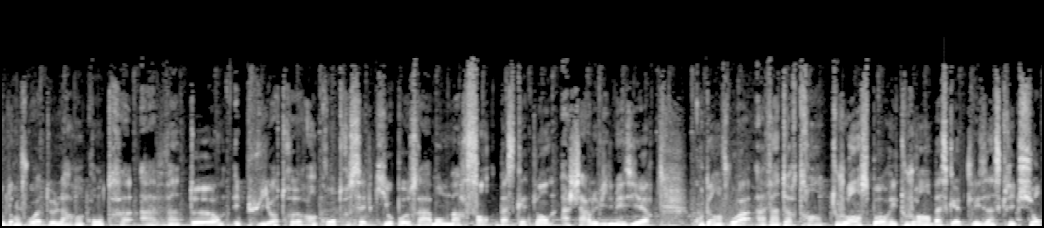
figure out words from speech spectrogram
coup d'envoi de la rencontre à 20h. Et puis autre rencontre, celle qui opposera à Mont-de-Marsan Basketland à Charleville-Mézières. Coup d'envoi à 20h30. Toujours en sport et toujours en basket, les inscriptions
